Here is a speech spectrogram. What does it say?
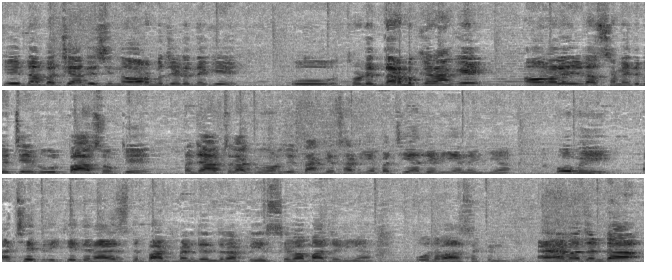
ਕਿ ਇਦਾਂ ਬੱਚਿਆਂ ਦੇ ਅਸੀਂ ਨਾਰਮ ਜਿਹੜੇ ਨੇਗੇ, ਉਹ ਥੋੜੇ ਨਰਮ ਕਰਾਂਗੇ, ਆਉਣ ਵਾਲੇ ਜਿਹੜਾ ਸਮੇਂ ਦੇ ਵਿੱਚ ਇਹ ਰੂਲ ਪਾਸ ਹੋ ਕੇ ਪੰਜਾਬ 'ਚ ਲਾਗੂ ਹੋਣਗੇ ਤਾਂ ਕਿ ਸਾਡੀਆਂ ਬੱਚੀਆਂ ਜਿਹੜੀਆਂ ਨੇਗੀਆਂ, ਉਹ ਵੀ ਅੱਛੇ ਤਰੀਕੇ ਦੇ ਨਾਲ ਇਸ ਡਿਪਾਰਟਮੈਂਟ ਦੇ ਅੰਦਰ ਆਪਣੀਆਂ ਸੇਵਾਵਾਂ ਜਿਹੜੀਆਂ, ਉਹ ਨਿਭਾ ਸਕਣਗੀਆਂ। ਅਹਿਮ ਏਜੰਡਾ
